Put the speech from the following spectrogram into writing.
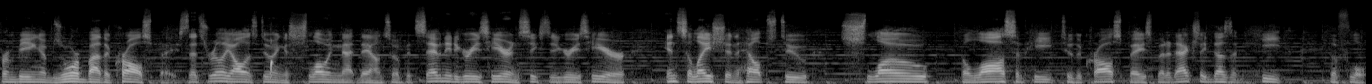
from being absorbed by the crawl space. That's really all it's doing is slowing that down. So if it's 70 degrees here and 60 degrees here, insulation helps to slow the loss of heat to the crawl space, but it actually doesn't heat the floor.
